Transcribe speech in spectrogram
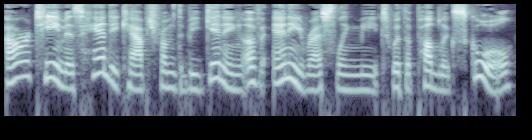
Our team is handicapped from the beginning of any wrestling meet with a public school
